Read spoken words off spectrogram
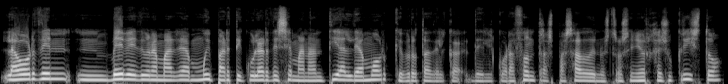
la orden mm, bebe de una manera muy particular de ese manantial de amor que brota del, corazón traspasado de nuestro Señor Jesucristo.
